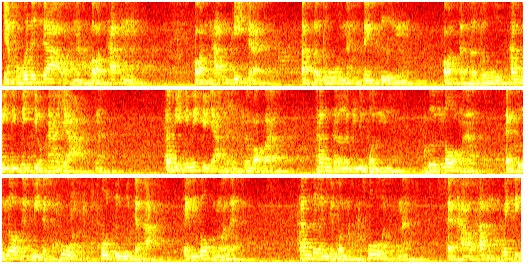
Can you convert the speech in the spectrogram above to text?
อย่างพระพุทธเจ้านะก่อนท่าน ก่อนท่านที่จะตัสรู้นะในคืนก่อนตัสรู้ท่านมีนิมิตอยู่ห้าอย่างนะถ้ามีนิมิตอยู่อย่างหนึ่งท่านบอกว่า ท่านเดินอยู่บนพื้นโลกนะแต่พื้นโลกเนี่ยมีแต่คูดคูดคืออุจจาระเต็มโลกไปหมดเลย ท่านเดินอยู่บนคูดนะแต่เท้าท่านไม่ติด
